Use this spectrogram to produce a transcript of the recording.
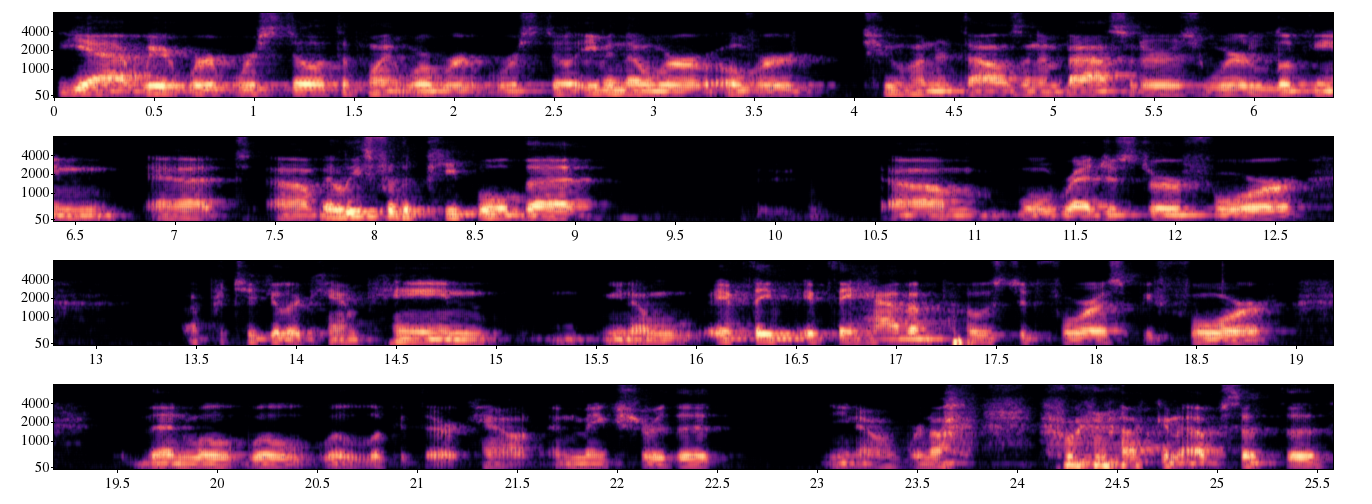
Yeah, we're, we're, we're still at the point where we're, we're still, even though we're over 200,000 ambassadors, we're looking at, um, at least for the people that um, will register for a particular campaign, you know, if they if they haven't posted for us before, then we'll we'll we'll look at their account and make sure that you know we're not we're not going to upset the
